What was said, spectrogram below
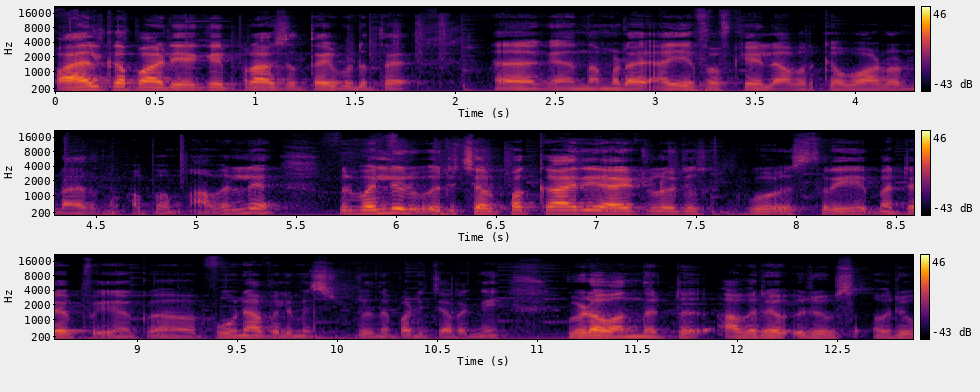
പായൽ കപ്പാടിയൊക്കെ ഇപ്രാവശ്യത്തെ ഇവിടുത്തെ നമ്മുടെ ഐ എഫ് എഫ് കെയിൽ അവർക്ക് അവാർഡ് ഉണ്ടായിരുന്നു അപ്പം അവരിൽ ഒരു വലിയൊരു ഒരു ചെറുപ്പക്കാരിയായിട്ടുള്ളൊരു സ്ത്രീ മറ്റേ പൂന ഫിലിം ഇൻസ്റ്റിറ്റ്യൂട്ടിൽ നിന്ന് പഠിച്ചിറങ്ങി ഇവിടെ വന്നിട്ട് അവർ ഒരു ഒരു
